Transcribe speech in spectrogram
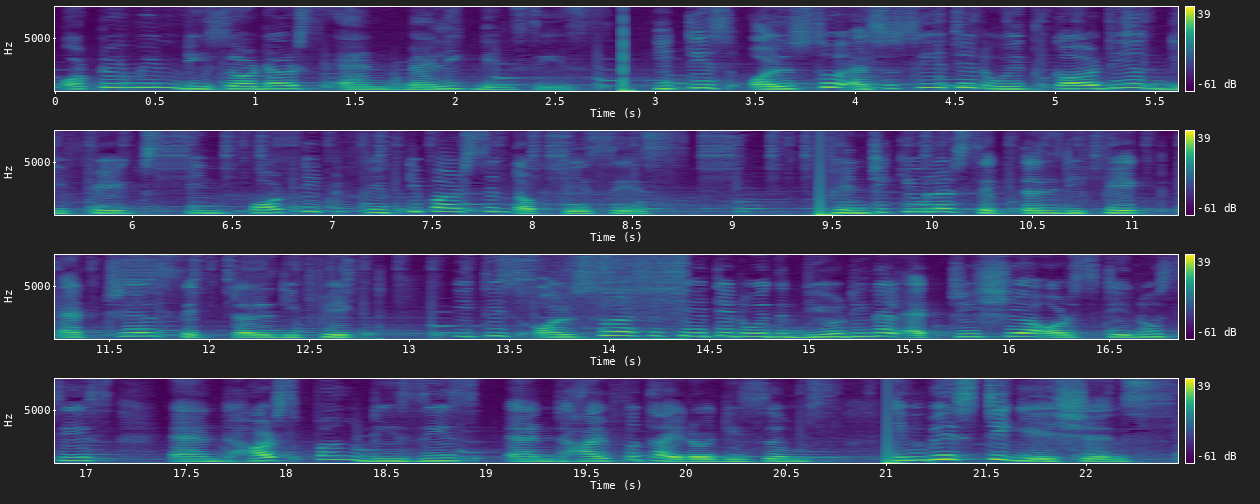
autoimmune disorders and malignancies. It is also associated with cardiac defects in 40 to 50% of cases, ventricular septal defect, atrial septal defect, it is also associated with duodenal atresia or stenosis and Hirschsprung disease and hypothyroidism. Investigations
